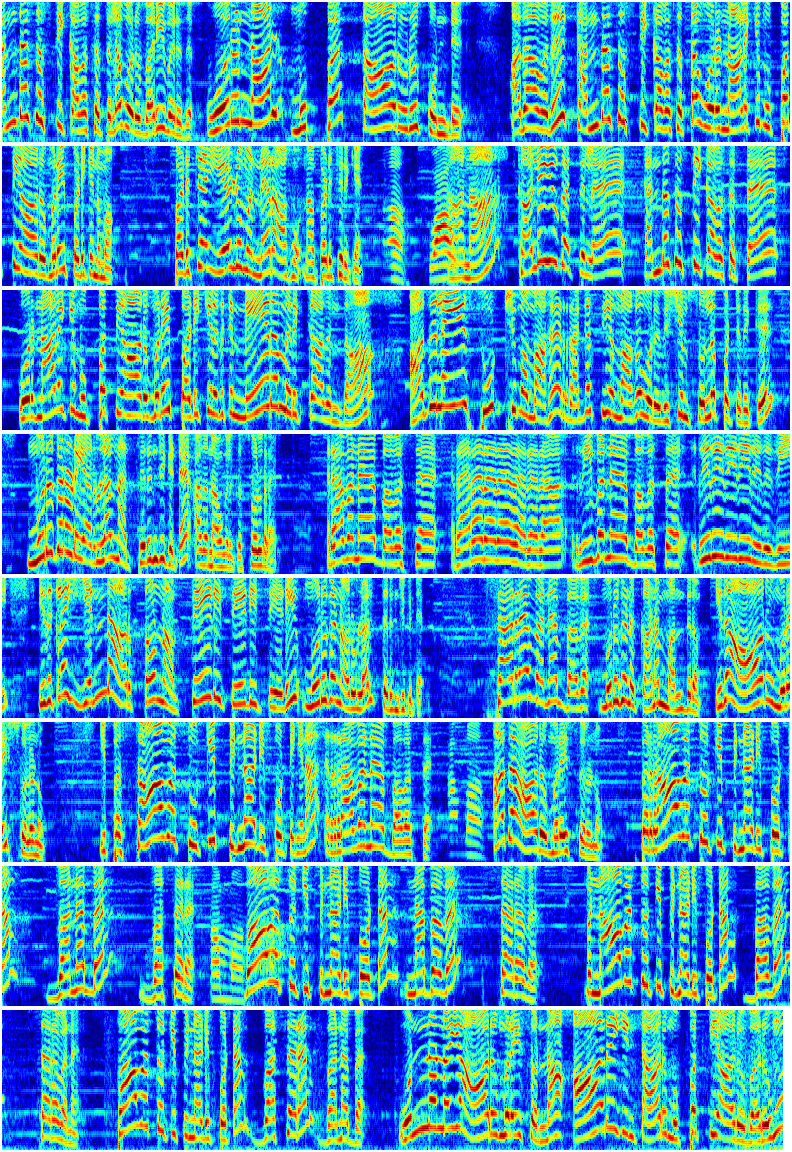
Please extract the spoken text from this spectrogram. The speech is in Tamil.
கந்த சஷ்டி கவசத்துல ஒரு வரி வருது. ஒரு நாள் முப்பத்தாறு கொண்டு. அதாவது கந்த சஷ்டி கவசத்தை ஒரு நாளைக்கு முப்பத்தி ஆறு முறை படிக்கணுமா? படிச்சா ஏழு மணி நேரம் ஆகும். நான் படிச்சிருக்கேன். ஆனா கலியுகத்துல கந்த சஷ்டி கவசத்தை ஒரு நாளைக்கு முப்பத்தி ஆறு முறை படிக்கிறதுக்கு நேரம் இருக்காதுன்னு தான் அதுலயே சூட்சுமமாக ரகசியமாக ஒரு விஷயம் சொல்லப்பட்டிருக்கு. முருகனுடைய அருளால் நான் தெரிஞ்சுக்கிட்டேன். அதை நான் உங்களுக்கு சொல்றேன். ரவண பவச ரரரர ரரரா ரிவன பவச ரிரி ரிரி ரிரி இதுக்கெல்லாம் என்ன அர்த்தம் நான் தேடி தேடி தேடி முருகன் அருளால் தெரிஞ்சுக்கிட்டேன். சரவண பவ முருகனுக்கான மந்திரம். இதை ஆறு முறை சொல்லணும். இப்ப சாவ தூக்கி பின்னாடி போட்டீங்கன்னா ரவண பவச. அத ஆறு முறை சொல்லணும். இப்ப ராவ தூக்கி பின்னாடி போட்டா வனப வசர. வாவ தூக்கி பின்னாடி போட்டா நபவ சரவ. இப்ப நாவ தூக்கி பின்னாடி போட்டா பவ சரவண. பாவ தூக்கி பின்னாடி போட்டா வசர வனப. ஒன்னொன்னையும் ஆறு முறை சொன்னா ஆறு இன்ட்டு ஆறு முப்பத்தி ஆறு வரும்.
